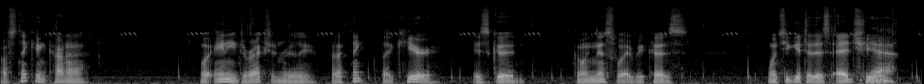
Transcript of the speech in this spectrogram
I was thinking kind of, well, any direction really, but I think like here is good, going this way because once you get to this edge here, Yeah.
